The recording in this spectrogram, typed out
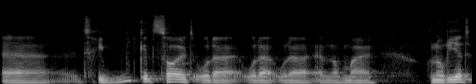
äh, Tribut gezollt oder, oder, oder ähm, nochmal honoriert.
